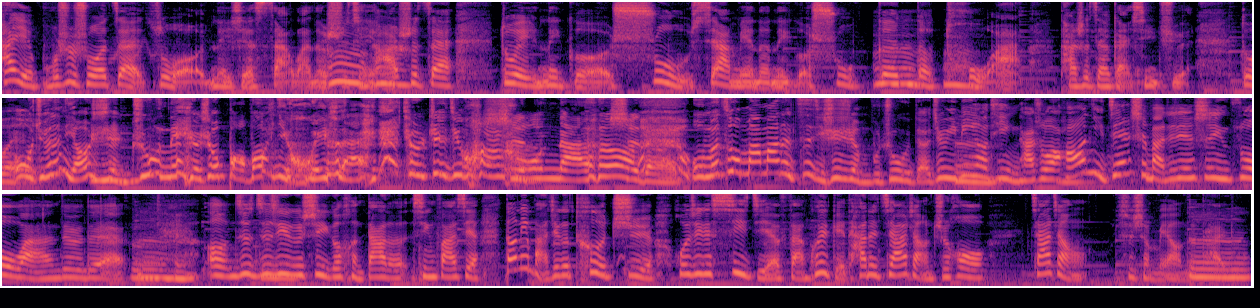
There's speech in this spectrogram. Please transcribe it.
他也不是说在做那些散玩的事情，而是在对那个树下面的那个树根的土啊。他是在感兴趣，对，我觉得你要忍住那个时候，宝宝你回来，就是这句话好难啊。是的，我们做妈妈的自己是忍不住的，就一定要提醒他说，好，你坚持把这件事情做完，对不对？嗯嗯，这这这个是一个很大的新发现。当你把这个特质或这个细节反馈给他的家长之后，家长。是什么样的态度？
